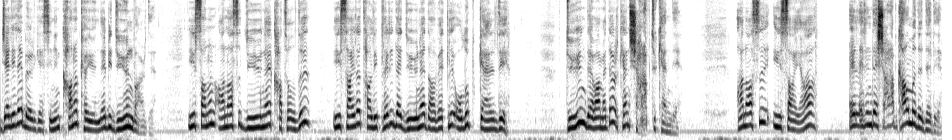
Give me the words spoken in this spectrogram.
Celile bölgesinin Kana köyünde bir düğün vardı. İsa'nın anası düğüne katıldı. İsa ile talipleri de düğüne davetli olup geldi. Düğün devam ederken şarap tükendi. Anası İsa'ya ellerinde şarap kalmadı dedi.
